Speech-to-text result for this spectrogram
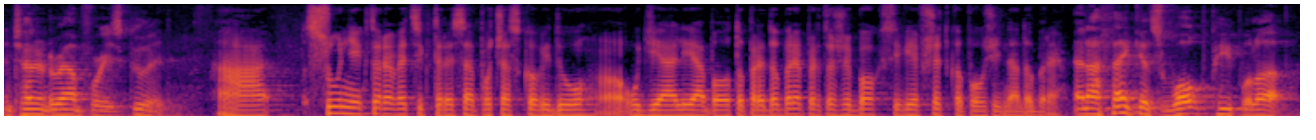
and turn it around for his good. A sú niektoré veci, ktoré sa počas covidu uh, udiali a bolo to pre dobre, pretože Boh si vie všetko použiť na dobre. And I think it's woke people up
